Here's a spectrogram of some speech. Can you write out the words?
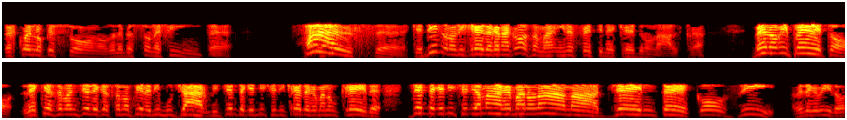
per quello che sono, delle persone finte, false, che dicono di credere una cosa ma in effetti ne credono un'altra. Ve lo ripeto, le chiese evangeliche sono piene di bugiardi, gente che dice di credere ma non crede, gente che dice di amare ma non ama, gente così, avete capito?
